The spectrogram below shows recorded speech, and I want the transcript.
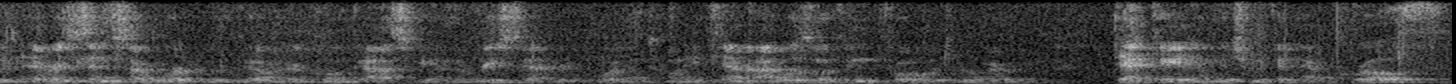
and ever since I worked with Governor Kulongoski on the reset report in 2010, I was looking forward to a decade in which we could have growth,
